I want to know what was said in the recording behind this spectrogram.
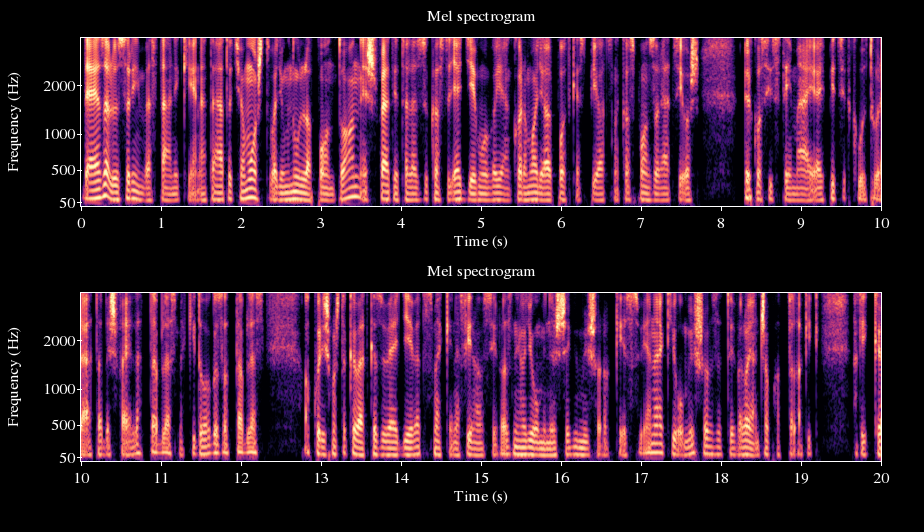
de ez először investálni kéne. Tehát, hogyha most vagyunk nulla ponton, és feltételezzük azt, hogy egy év múlva ilyenkor a magyar podcast piacnak a szponzorációs ökoszisztémája egy picit kultúráltabb és fejlettebb lesz, meg kidolgozottabb lesz, akkor is most a következő egy évet azt meg kéne finanszírozni, hogy jó minőségű műsorok készüljenek, jó műsorvezetővel, olyan csapattal, akik, akik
